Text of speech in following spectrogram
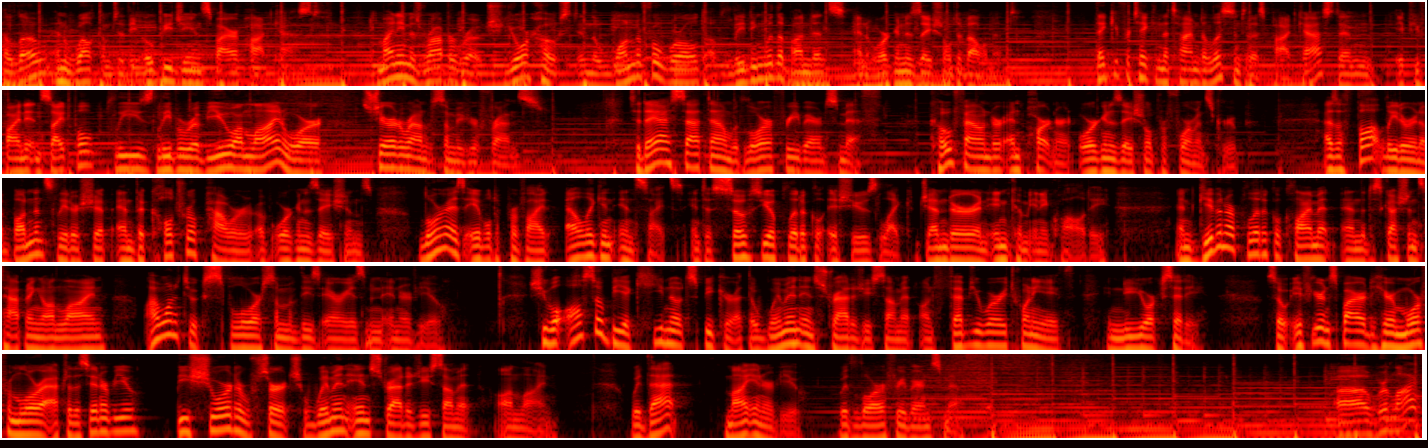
Hello and welcome to the OPG Inspire podcast. My name is Robert Roach, your host in the wonderful world of leading with abundance and organizational development. Thank you for taking the time to listen to this podcast. And if you find it insightful, please leave a review online or share it around with some of your friends. Today, I sat down with Laura Freebairn Smith, co founder and partner at Organizational Performance Group. As a thought leader in abundance leadership and the cultural power of organizations, Laura is able to provide elegant insights into socio political issues like gender and income inequality. And given our political climate and the discussions happening online, I wanted to explore some of these areas in an interview. She will also be a keynote speaker at the Women in Strategy Summit on February 28th in New York City. So if you're inspired to hear more from Laura after this interview, be sure to search Women in Strategy Summit online. With that, my interview with Laura Freebairn Smith. Uh, we're live.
